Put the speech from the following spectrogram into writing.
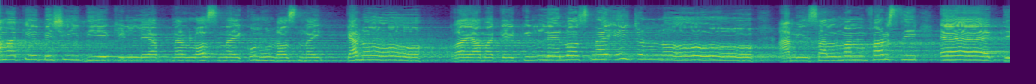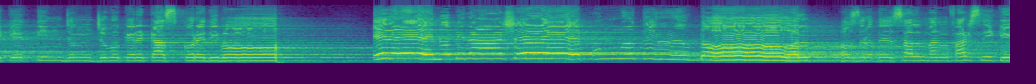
আমাকে বেশি দিয়ে কিনলে আপনার লস নাই, কোনো লস নাই। কেন? কয়, আমাকে কিনলে লস নাই, এই জন্য আমি সালমান ফার্সি এক থেকে তিনজন যুবকের কাজ করে দিব। এরে নবীর আসে উন্নতির দল হজরতে সালমান ফার্সিকে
